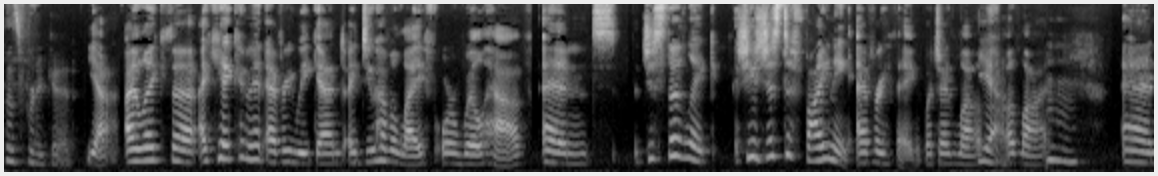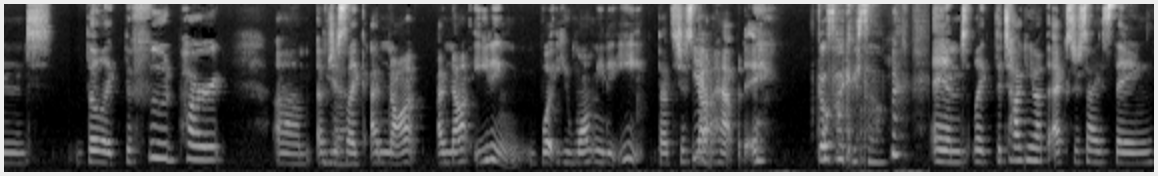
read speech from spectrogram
That's pretty good. Yeah, I like the I can't commit every weekend. I do have a life or will have. And just the like she's just defining everything, which I love Yeah. a lot. Mm-hmm. And the like the food part um of just Yeah. like I'm not I'm not eating what you want me to eat. That's just not happening. Go fuck yourself. And like the talking about the exercise thing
